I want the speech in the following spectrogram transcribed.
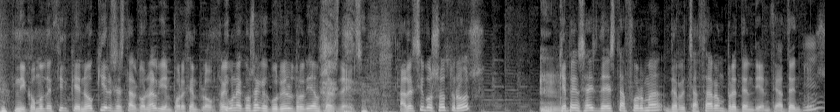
ni cómo decir que no quieres estar con alguien. Por ejemplo, traigo una cosa que ocurrió el otro día en First Dates. A ver si vosotros, ¿qué pensáis de esta forma de rechazar a un pretendiente? Atentos.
